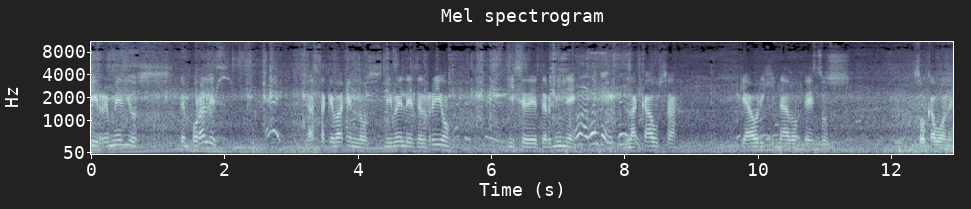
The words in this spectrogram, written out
y remedios temporales hasta que bajen los niveles del río y se determine la causa que ha originado estos socavones.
